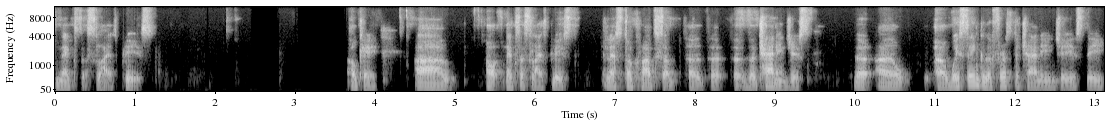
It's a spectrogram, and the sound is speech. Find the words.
next slide, please. Okay. oh, next slide, please. Let's talk about some the, the, the challenges. The we think the first challenge is the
